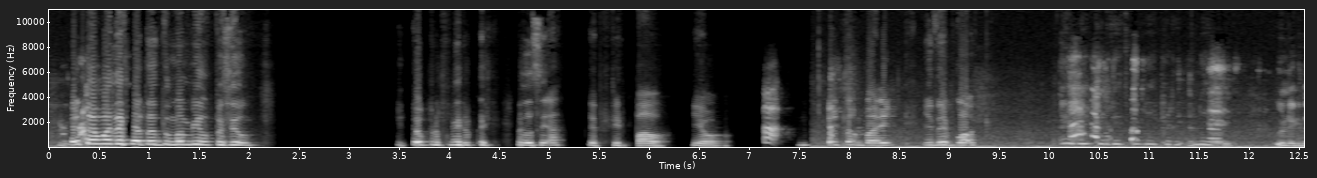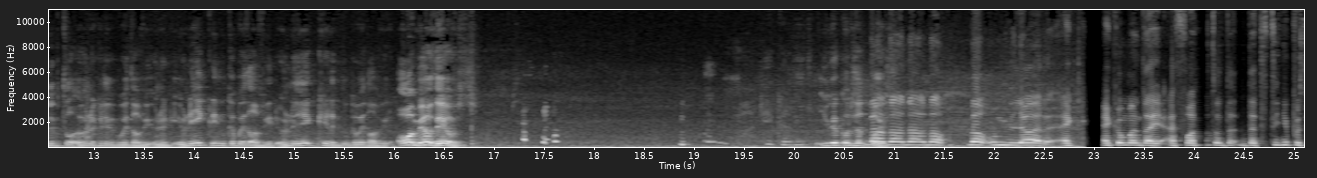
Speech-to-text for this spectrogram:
Então mandei foto do mamilo. Depois ele: eu prefiro. Ele assim: ah, eu prefiro pau. E eu: eu também. E dei bloco. Eu nem acredito, eu nem acredito, eu nem acredito. Eu nem acredito, eu nem acredito que acabei de ouvir, eu nem- eu nem acredito que acabei de ouvir, eu nem acredito que acabei de ouvir. Oh meu Deus! E o que aconteceu Não, depois? não, não, não. Não, o melhor é que, é que eu mandei a foto da, da tetinha, depois,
